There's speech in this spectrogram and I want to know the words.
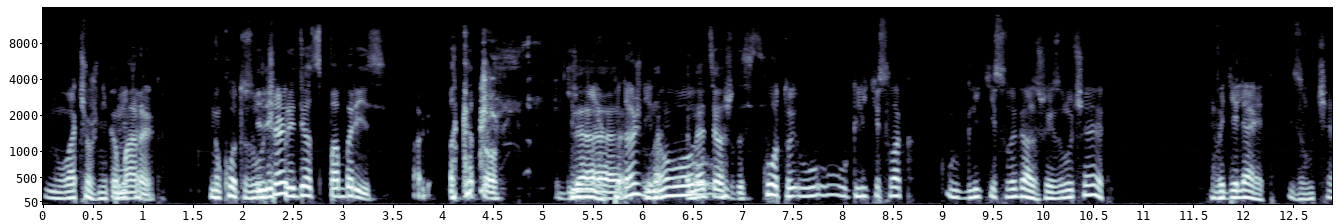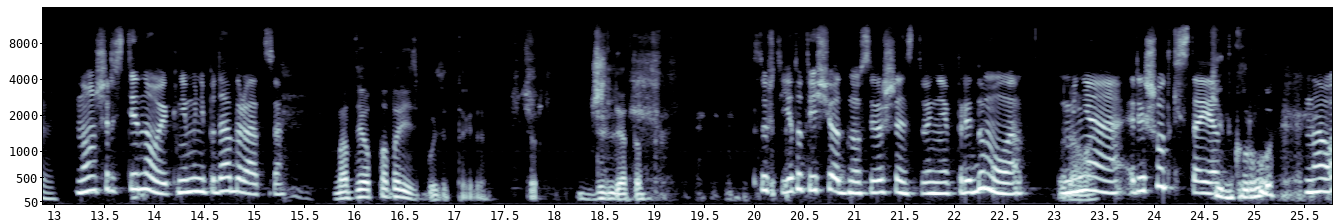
Ну, а чё ж не Комары. полетят? Ну, кот излучает... Или придется побрить а, а котов? Для Нет, подожди, на- но надежности. кот углекислок, углекислый газ же излучает, выделяет, излучает. Но он шерстяной, к нему не подобраться. Надо его побрить будет тогда. Черт, джилетом. Слушайте, я тут еще одно усовершенствование придумала. У Давай. меня решетки стоят. Кенгуру? На,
